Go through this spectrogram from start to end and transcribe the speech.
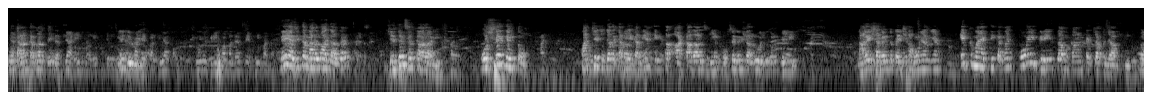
ਉਹ ਤਾਂ ਕਰਨਾ ਚਾਹੀਦਾ ਦਿਹਾੜੀ ਬਤਾਉਣੀ ਜ਼ਰੂਰੀ ਨਹੀਂ, ਹੈ ਜ਼ਰੂਰੀ ਤੁਹਾਡੇ ਹੈ। ਪੜਦੀ ਆ ਕਿਉਂਕਿ ਗਰੀਬਾਂ ਬੰਦੇ ਦਾ ਢਿੱਡ ਨਹੀਂ ਭਰਦਾ ਨਹੀਂ ਅਸੀਂ ਤਾਂ ਮੈਂ ਤੁਹਾਨੂੰ ਅੱਜ ਦੱਸਦਾ ਜਿਸ ਦਿਨ ਸਰਕਾਰ ਆ ਗਈ ਉਸੇ ਦਿਨ ਤੋਂ ਪੰਜ ਛੇ ਚੀਜ਼ਾਂ ਤਾਂ ਕਰਨੀਆਂ ਕਰਨੀਆਂ। ਇੱਕ ਤਾਂ ਆਟਾ ਦਾਲ ਸਕੀਮ ਉਸੇ ਦਿਨ ਸ਼ੁਰੂ ਹੋ ਜੂ ਤੁਹਾਨੂੰ ਦਿੱਲੀ। ਨਾਲੇ ਸ਼ਗਨ ਤੇ ਪੈਨਸ਼ਨ ਹੋ ਜਾਣਗੀਆਂ ਇੱਕ ਮੈਂ ਐਕਟੀ ਕਰਨਾ, ਕੋਈ ਗਰੀਬ ਦਾ ਮਕਾਨ ਕੱਚਾ ਪੰਜਾਬ 'ਚ ਨਹੀਂ ਹੋਊਗਾ।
